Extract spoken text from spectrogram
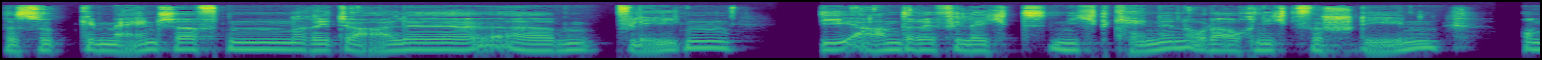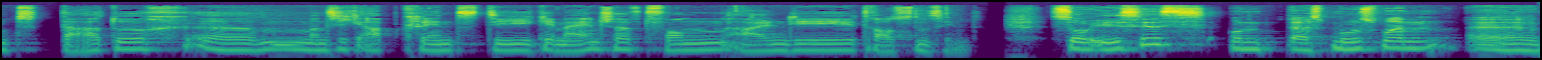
dass so Gemeinschaften Rituale ähm, pflegen, die andere vielleicht nicht kennen oder auch nicht verstehen und dadurch äh, man sich abgrenzt, die Gemeinschaft von allen, die draußen sind. So ist es und das muss man äh,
